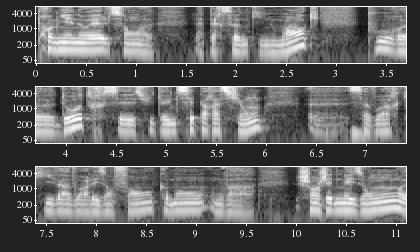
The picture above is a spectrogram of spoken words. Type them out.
premier Noël sans euh, la personne qui nous manque. Pour d'autres, c'est suite à une séparation, savoir qui va avoir les enfants, comment on va changer de maison,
